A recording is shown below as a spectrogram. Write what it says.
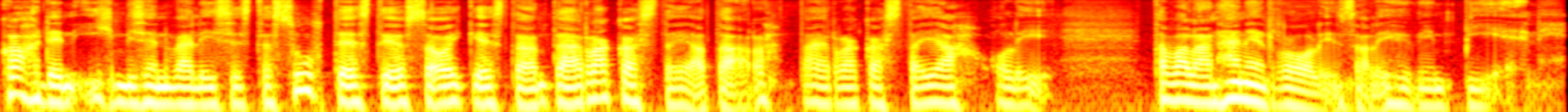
kahden ihmisen välisestä suhteesta, jossa oikeastaan tämä rakastajatar tai rakastaja oli, tavallaan hänen roolinsa oli hyvin pieni.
